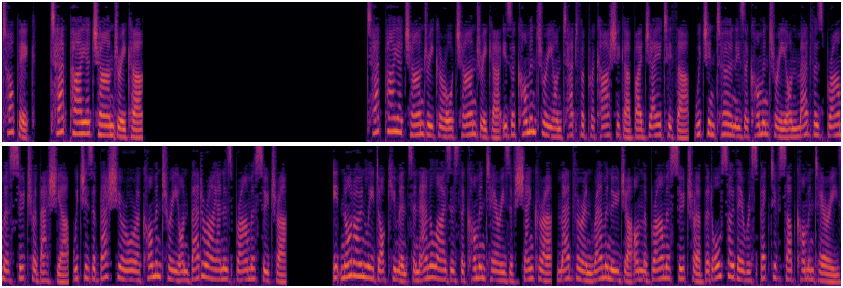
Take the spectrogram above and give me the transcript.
Topic: Tatparya Chandrika Tatparya Chandrika or Chandrika is a commentary on Tattva Prakashika by Jayatirtha, which in turn is a commentary on Madhva's Brahma Sutra Bhashya which is a bhashya or a commentary on Badarayana's Brahma Sutra. It not only documents and analyzes the commentaries of Shankara, Madhva and Ramanuja on the Brahma Sutra but also their respective sub-commentaries.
